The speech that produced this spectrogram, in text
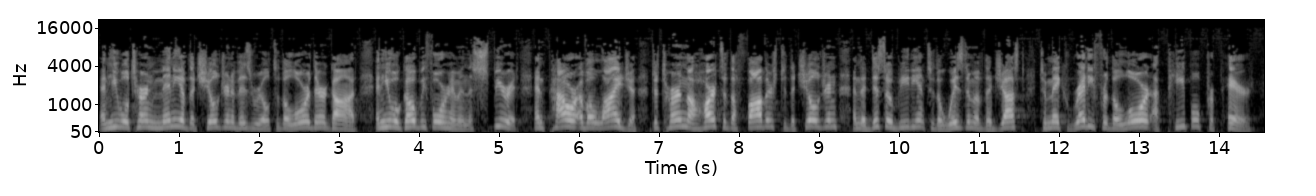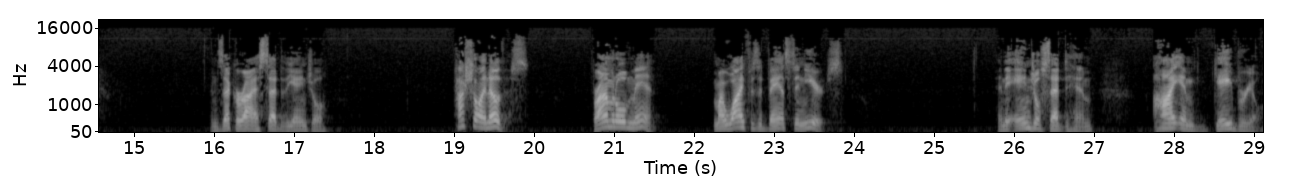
And he will turn many of the children of Israel to the Lord their God, and he will go before him in the spirit and power of Elijah to turn the hearts of the fathers to the children, and the disobedient to the wisdom of the just, to make ready for the Lord a people prepared. And Zechariah said to the angel, how shall I know this? For I am an old man. My wife is advanced in years. And the angel said to him, I am Gabriel.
